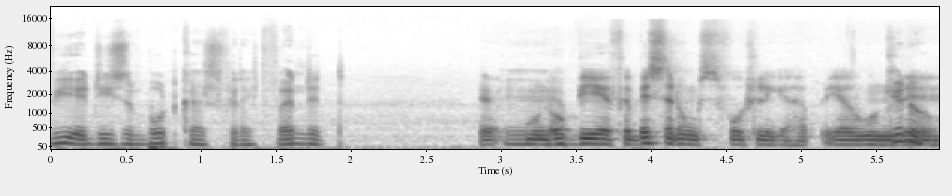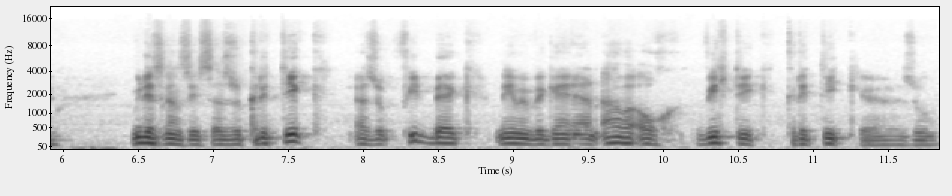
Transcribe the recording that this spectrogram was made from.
wie ihr diesen Podcast vielleicht findet. Ja. Äh, Und ob ihr Verbesserungsvorschläge habt. Ja, und Genau. Wie das Ganze ist. Also Kritik, also Feedback nehmen wir gerne an, aber auch wichtig Kritik. Also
